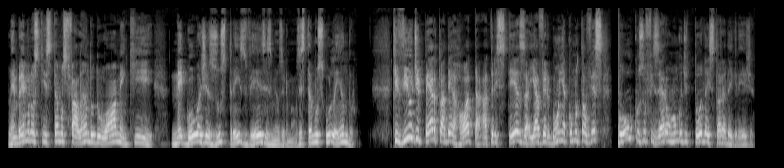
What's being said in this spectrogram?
Lembremos-nos que estamos falando do homem que negou a Jesus três vezes, meus irmãos. Estamos o lendo que viu de perto a derrota, a tristeza e a vergonha como talvez poucos o fizeram ao longo de toda a história da igreja.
